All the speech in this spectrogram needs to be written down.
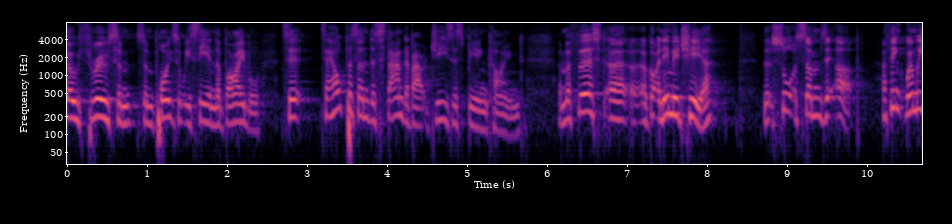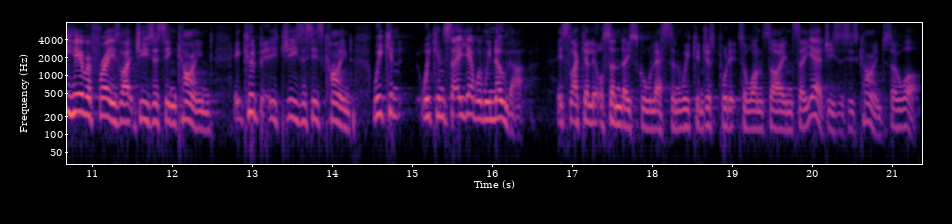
go through some, some points that we see in the Bible to, to help us understand about Jesus being kind. And my first, uh, I've got an image here that sort of sums it up. I think when we hear a phrase like Jesus in kind, it could be Jesus is kind. We can, we can say, yeah, well, we know that. It's like a little Sunday school lesson. We can just put it to one side and say, yeah, Jesus is kind. So what?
